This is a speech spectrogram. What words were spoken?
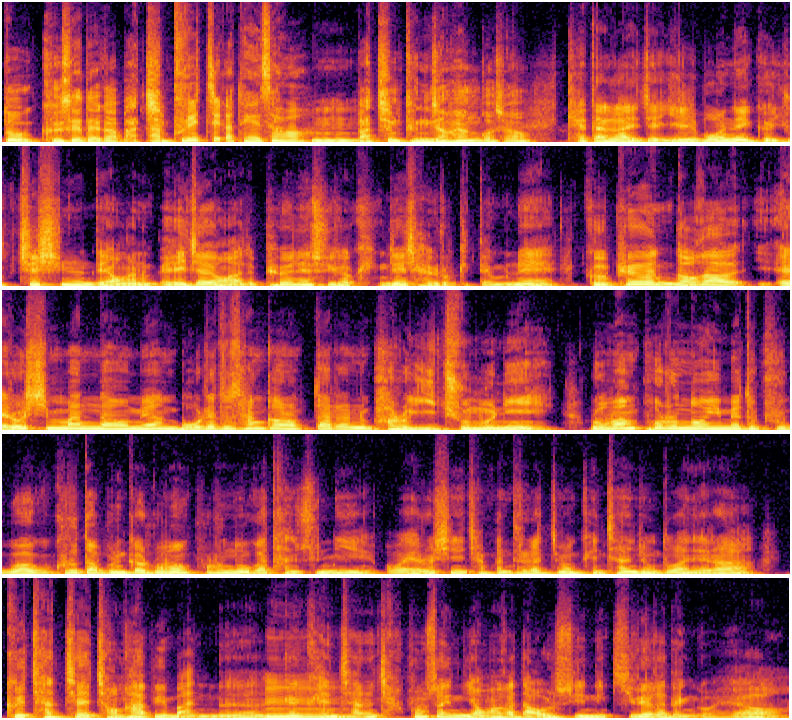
또그 세대가 아, 마침 브릿지가 돼서. 음. 마침 등장한 거죠. 게다가 이제 일본의 그 6, 70년대 영화는 메이저 영화도 표현의 수위가 굉장히 자유롭기 때문에 그 표현 너가 에로신만 나오면 뭐래도 상관없다라는 바로 이 주문이 로망 포르노임에도 불구하고 그러다 보니까 로망 포르노가 단순히 어 에로신이 잠깐 들어갔지만 괜찮은 정도가 아니라 그 자체 정합이 맞는 꽤 음. 괜찮은 작품성 있는 영화가 나올 수 있는 기회가 된 거예요.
